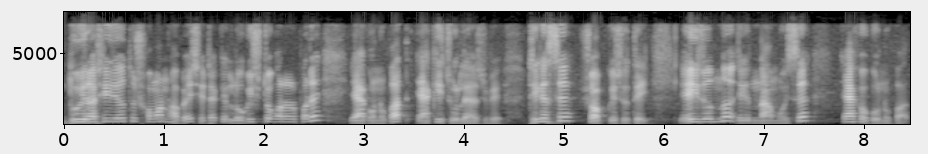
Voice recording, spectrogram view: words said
দুই রাশি যেহেতু সমান হবে, সেটাকে লঘিষ্ঠ করার পরে এক অনুপাত একই চলে আসবে। ঠিক আছে? সব কিছুতেই এই জন্য এর নাম হয়েছে একক অনুপাত।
